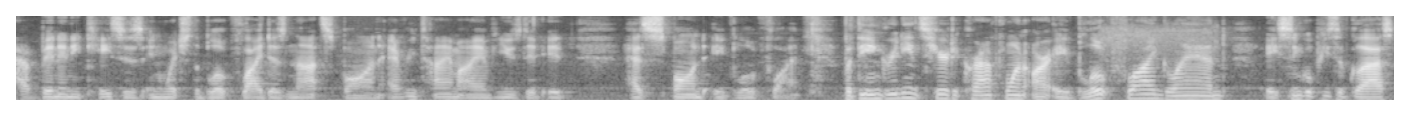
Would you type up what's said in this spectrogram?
have been any cases in which the bloatfly does not spawn. Every time I have used it, it has spawned a bloatfly. But the ingredients here to craft one are a bloatfly gland, a single piece of glass,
